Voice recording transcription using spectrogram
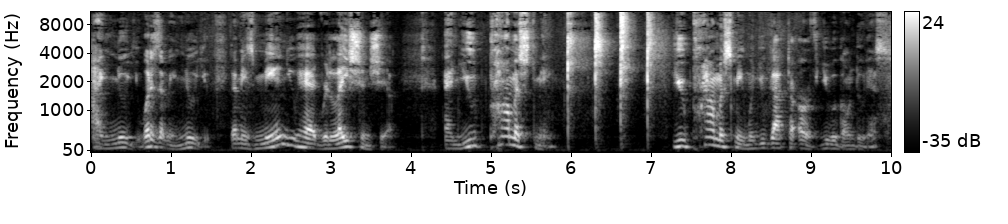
I knew you. What does that mean? Knew you. That means me and you had relationship and you promised me. You promised me when you got to earth you were going to do this.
